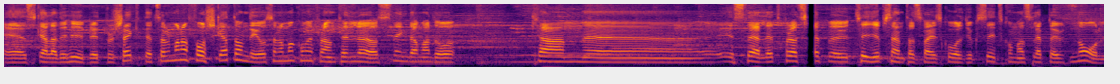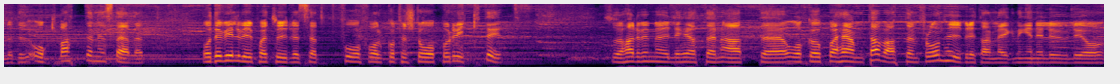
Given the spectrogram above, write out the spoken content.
Eh, så kallade hybridprojektet. Så när man har forskat om det och sen har man kommit fram till en lösning där man då kan eh, istället för att släppa ut 10% av Sveriges koldioxid så kommer man släppa ut noll och vatten istället. Och det ville vi på ett tydligt sätt få folk att förstå på riktigt. Så då hade vi möjligheten att eh, åka upp och hämta vatten från hybridanläggningen i Luleå,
